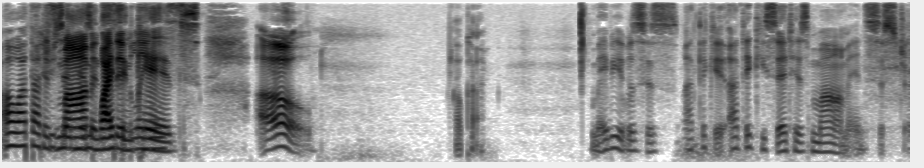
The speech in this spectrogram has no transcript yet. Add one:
Oh, I thought His you said mom his and wife siblings. and kids. Oh. Okay. Maybe it was his. I think. It, I think he said his mom and sister.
